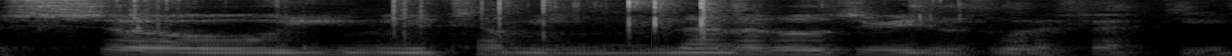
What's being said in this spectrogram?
So you mean to tell me none of those reasons would affect you?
